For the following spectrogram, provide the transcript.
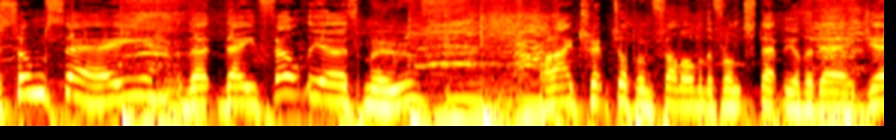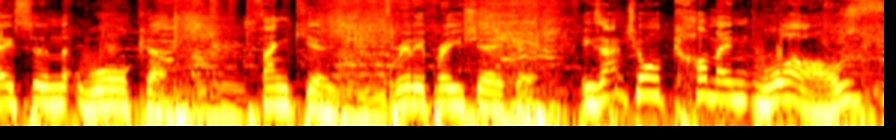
some say that they felt the earth move when I tripped up and fell over the front step the other day. Jason Walker, thank you. Really appreciate it. His actual comment was.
